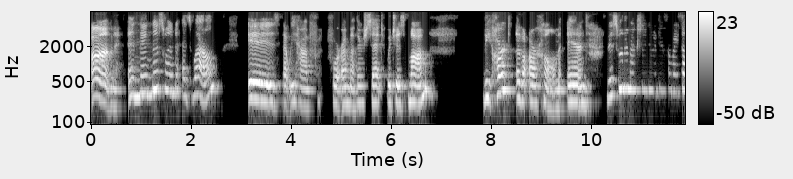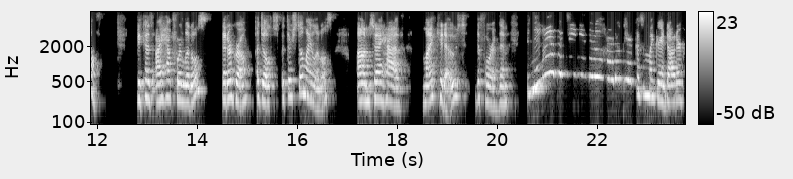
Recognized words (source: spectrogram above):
Um, and then this one as well is that we have for a mother set, which is mom, the heart of our home. And this one I'm actually going to do for myself because I have four littles that are grown adults, but they're still my littles. Um, so I have my kiddos, the four of them, and then I have a teeny little heart up here because of my granddaughter.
